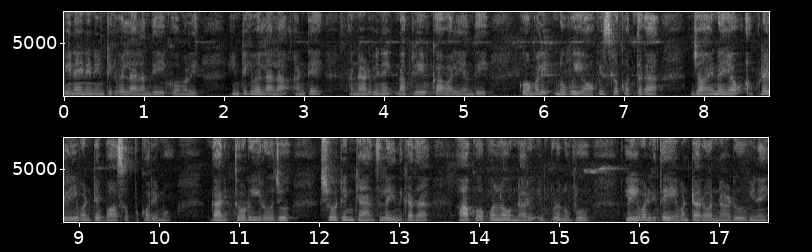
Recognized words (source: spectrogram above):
వినయ్ నేను ఇంటికి వెళ్ళాలంది ఈ కోమలి. ఇంటికి వెళ్ళాలా అంటే? అన్నాడు వినయ్. నాకు లీవ్ కావాలి అంది. కోమలి నువ్వు ఈ ఆఫీస్లో కొత్తగా జాయిన్ అయ్యావు. అప్పుడే లీవ్ అంటే బాస్ ఒప్పుకోరేమో. దానికి తోడు ఈరోజు షూటింగ్ క్యాన్సిల్ అయింది కదా. ఆ కోపంలో ఉన్నారు. ఇప్పుడు నువ్వు లీవ్ అడిగితే ఏమంటారు అన్నాడు వినయ్.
